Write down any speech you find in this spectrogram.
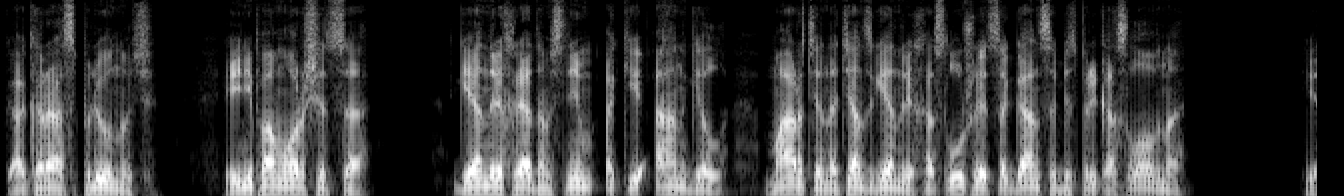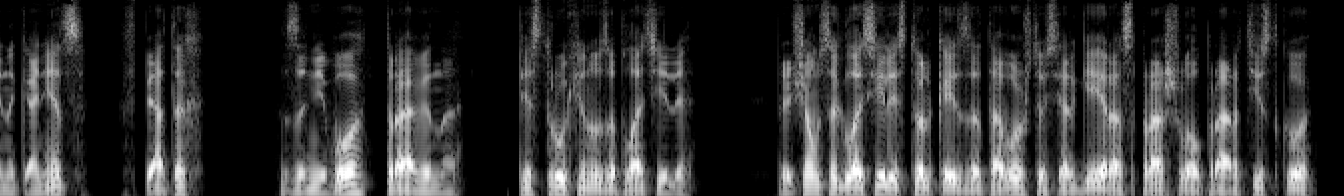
как раз плюнуть. И не поморщиться. Генрих рядом с ним аки-ангел. Мартин, отец Генриха, слушается Ганса беспрекословно». И, наконец, в-пятых, за него, Травина, Пеструхину заплатили. Причем согласились только из-за того, что Сергей расспрашивал про артистку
